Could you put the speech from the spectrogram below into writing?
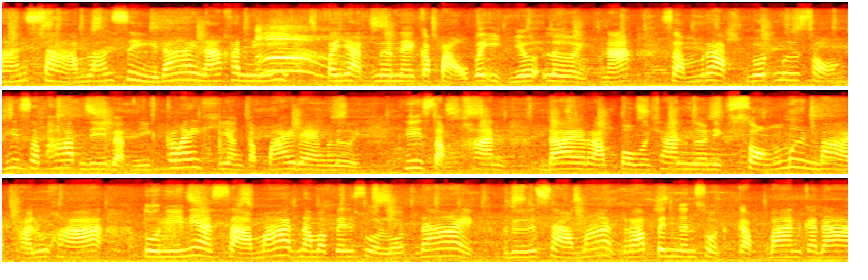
ล้านสามล้านสี่ได้นะคันนี้ประหยัดเงินในกระเป๋าไปอีกเยอะเลยนะสำหรับรถมือสองที่สภาพดีแบบนี้ใกล้เคียงกับป้ายแดงเลย ที่สำคัญได้รับโปรโมชั่นเงินอีก 20,000 บาทค่ะลูกค้า ตัวนี้เนี่ยสามารถนำมาเป็นส่วนลดได้ หรือสามารถรับเป็นเงินสดกลับบ้านก็ได้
